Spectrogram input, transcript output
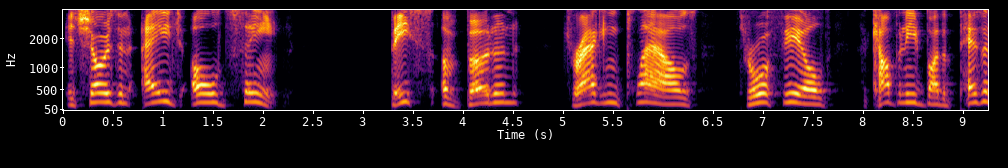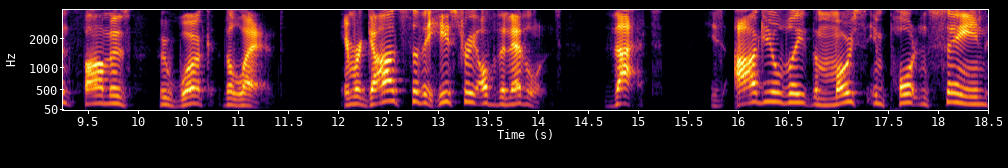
It shows an age old scene beasts of burden dragging plows through a field, accompanied by the peasant farmers who work the land. In regards to the history of the Netherlands, that is arguably the most important scene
